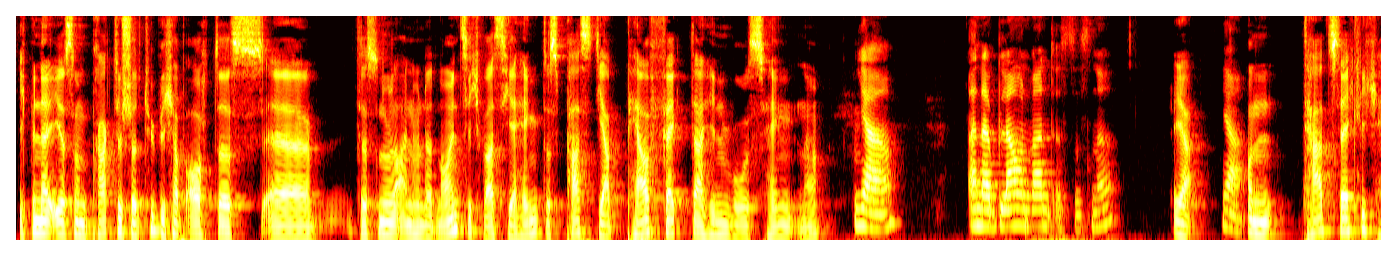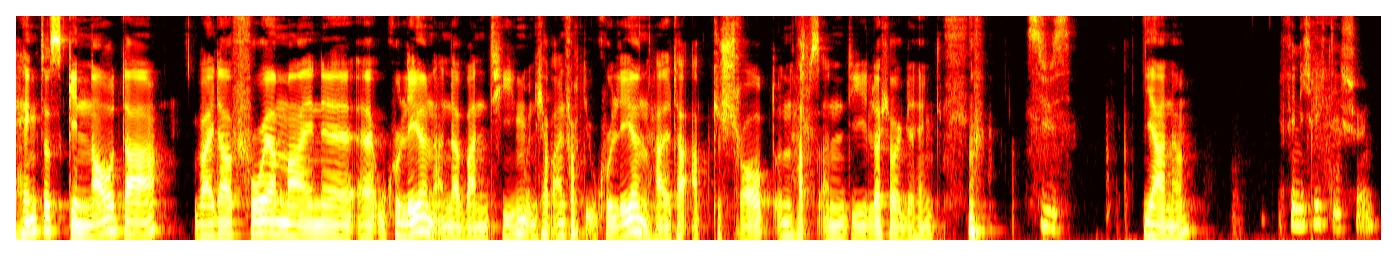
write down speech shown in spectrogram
ich bin da eher so ein praktischer Typ. Ich habe auch das, äh, das 0190, was hier hängt, das passt ja perfekt dahin, wo es hängt, ne? Ja. An der blauen Wand ist es, ne? Ja. Ja. Und tatsächlich hängt es genau da, weil da vorher meine äh, Ukulelen an der Wand hingen und ich habe einfach die Ukulelenhalter abgeschraubt und hab's an die Löcher gehängt. Süß. Ja, ne? Finde ich richtig schön.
